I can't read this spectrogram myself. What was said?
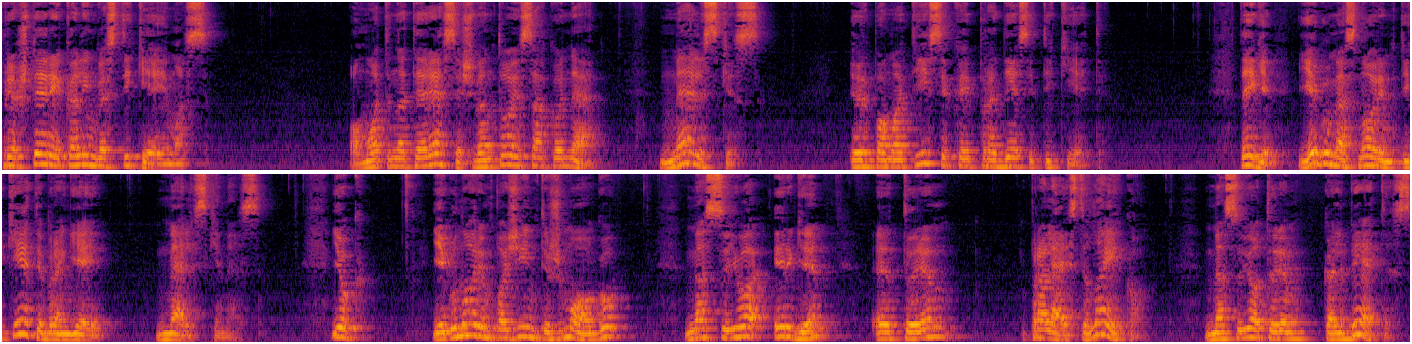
prieš tai reikalingas tikėjimas. O motina Teresė šventoji sako ne. Melskis ir pamatysi, kaip pradėsi tikėti. Taigi, jeigu mes norim tikėti, brangieji, melskimės. Juk, jeigu norim pažinti žmogų, mes su juo irgi e, turim praleisti laiko. Mes su juo turim kalbėtis.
